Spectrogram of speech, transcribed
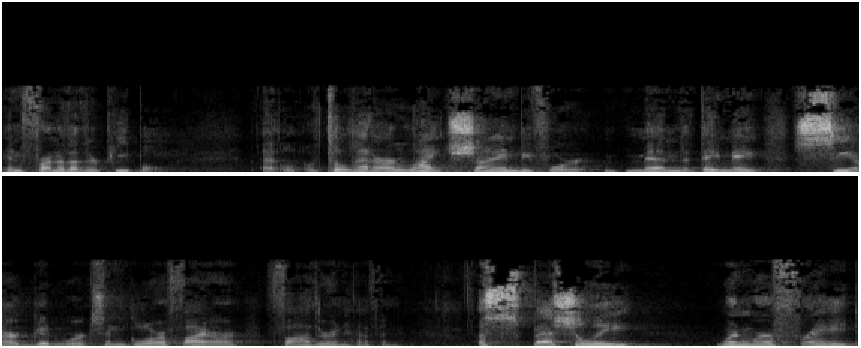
in front of other people. Uh, to let our light shine before men that they may see our good works and glorify our Father in heaven, especially when we're afraid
